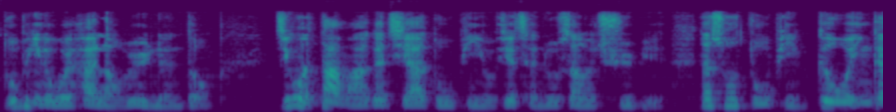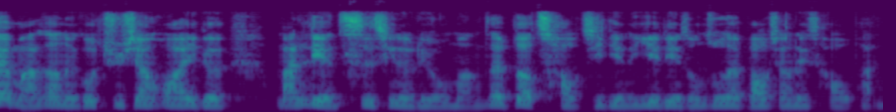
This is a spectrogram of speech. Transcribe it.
毒品的危害老嫗能懂。尽管大麻跟其他毒品有些程度上的区别，但说毒品，各位应该马上能够具象化一个满脸刺青的流氓，在不知道吵几点的夜店中坐在包厢内操盘，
